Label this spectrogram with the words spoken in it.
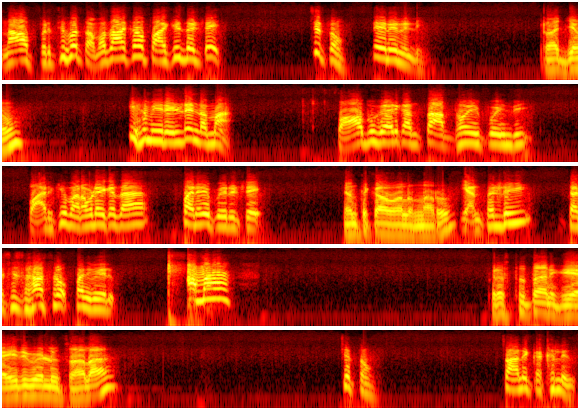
నా ప్రతిభ తమదాకా పాకిందంటే చిత్తం నేనేనండి. రాజ్యం? ఇక మీరు వెళ్ళండి అమ్మా. బాబు గారికి అంతా అర్థమైపోయింది. వారికి మనవడే కదా పని అయిపోయినట్టే. ఎంత కావాలన్నారు? ఎంతండి? దశ సహస్రం పదివేలు. అమ్మా ప్రస్తుతానికి ఐదు వేళ్ళు చాలా? చిత్తం చానికి అక్కర్లేదు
